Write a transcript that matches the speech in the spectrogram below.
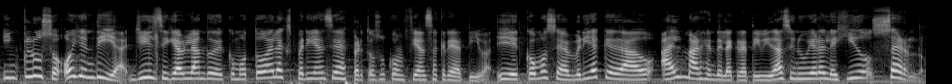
Incluso hoy en día, Jill sigue hablando de cómo toda la experiencia despertó su confianza creativa y de cómo se habría quedado al margen de la creatividad si no hubiera elegido serlo.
